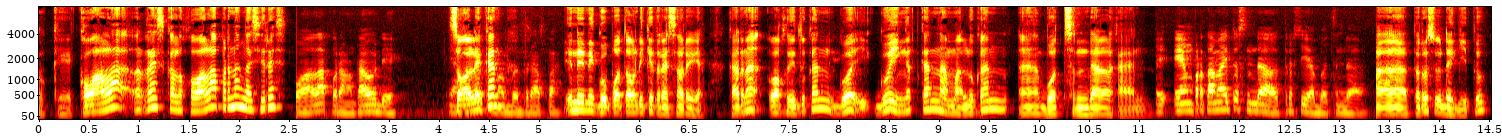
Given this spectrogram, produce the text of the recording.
oke. Koala, Res, kalau koala pernah nggak sih, Res? Koala kurang tahu deh. Yang Soalnya kan beberapa. ini nih gue potong dikit Res, sorry ya. Karena waktu itu kan gue gue inget kan nama lu kan eh, bot sendal kan. Eh, yang pertama itu sendal, terus ya buat sendal. Ah, terus udah gitu,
